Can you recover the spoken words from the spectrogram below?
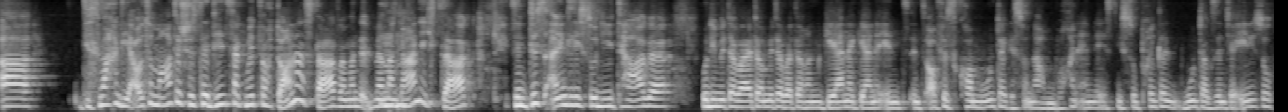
Äh, das machen die automatisch, ist der Dienstag, Mittwoch, Donnerstag, wenn man, wenn man mhm. gar nichts sagt, sind das eigentlich so die Tage, wo die Mitarbeiter und Mitarbeiterinnen gerne, gerne ins, ins Office kommen. Montag ist so nach dem Wochenende, ist nicht so prickelnd. Montag sind ja eh nicht so,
